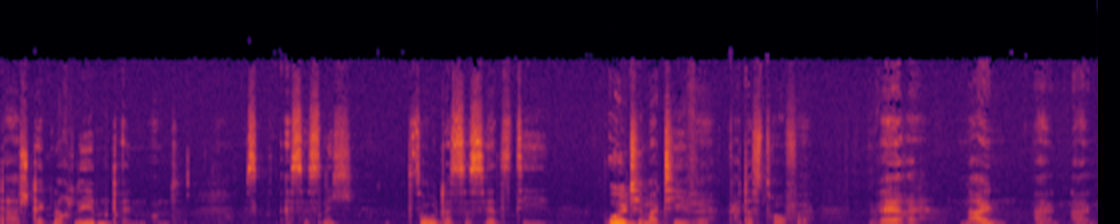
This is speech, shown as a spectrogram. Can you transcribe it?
da steckt noch Leben drin und es, es ist nicht so, dass es jetzt die ultimative Katastrophe wäre. Nein, nein, nein.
